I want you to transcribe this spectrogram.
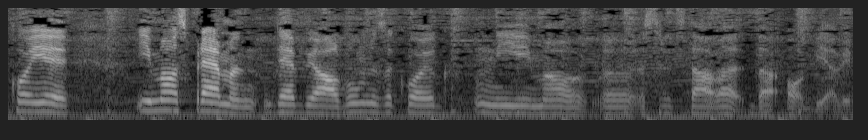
koji je imao spreman debi album za kojeg nije imao uh, sredstava da objavi.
